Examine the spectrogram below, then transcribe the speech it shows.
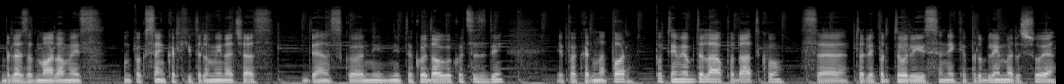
brez odmora vmes, ampak vsem kar hitro mine čas, dejansko ni, ni tako dolgo, kot se zdi je pa kar napor. Potem je obdelava podatkov, se torej pri teoriji se neke probleme rešuje.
